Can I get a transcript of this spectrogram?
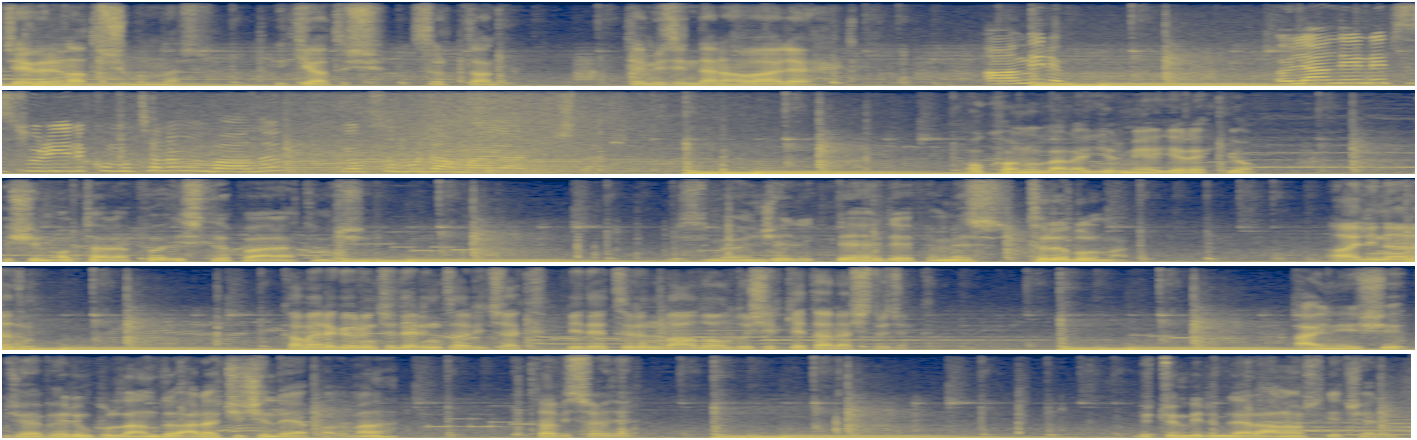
Cevher'in atışı bunlar. İki atış. Sırttan. Temizinden havale. Amirim, ölenlerin hepsi Suriyeli komutana mı bağlı yoksa buradan mı ayarlamışlar? O konulara girmeye gerek yok. İşin o tarafı istihbaratın işi. Bizim öncelikli hedefimiz tırı bulmak. Halini aradım. Kamera görüntülerini tarayacak. Bir de tırın bağlı olduğu şirketi araştıracak. Aynı işi Cevher'in kullandığı araç için de yapalım ha. Tabii söyle. Bütün birimlere anons geçelim.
